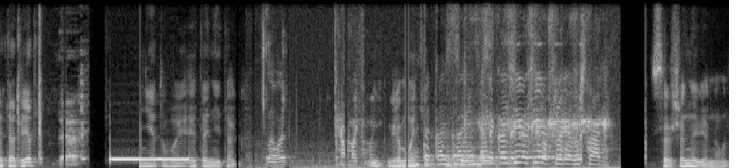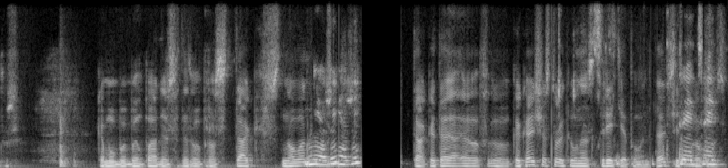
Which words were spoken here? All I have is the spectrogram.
Это ответ? Да. Нет, увы, это не так. Лаваль. Грамматик. Это козел. Это козел, что рядом с нами. Совершенно верно. Вот уж кому бы был по адресу этот вопрос. Так, снова... Нежи, нежи. Так, это э, э, какая сейчас тройка у нас? Третья, по-моему, да? Третья. вопрос.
